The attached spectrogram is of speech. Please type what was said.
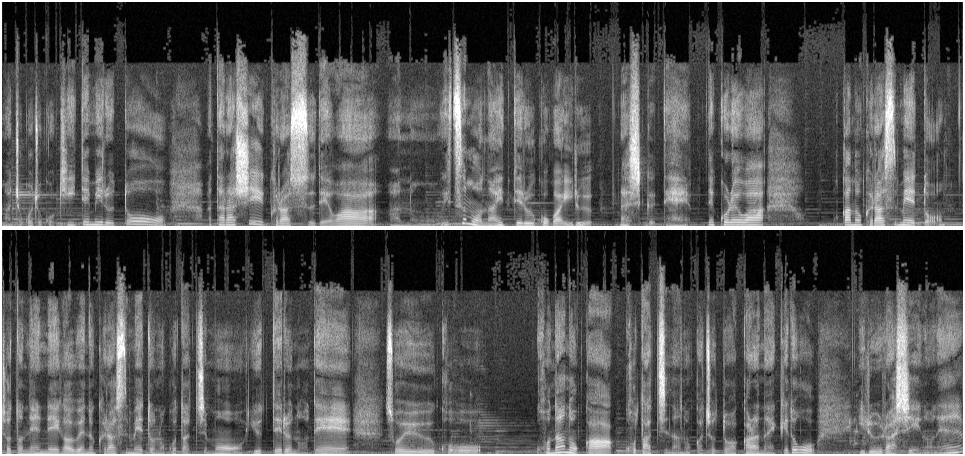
まあ、ちょこちょこ聞いてみると新しいクラスではあのいつも泣いてる子がいるらしくて。でこれは他のクラスメートちょっと年齢が上のクラスメートの子たちも言ってるのでそういうこう子なのか子たちなのかちょっとわからないけどいるらしいのね。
